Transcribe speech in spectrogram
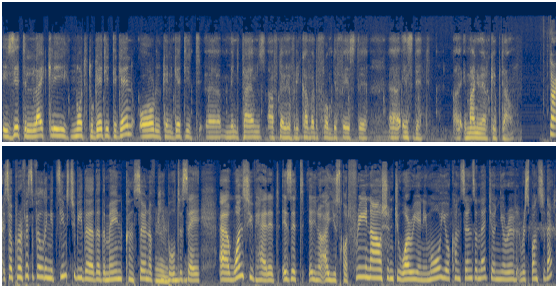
Is it likely not to get it again, or you can get it uh, many times after you have recovered from the first uh, uh, incident? Uh, Emmanuel, Cape Town. All right, so Professor Fielding, it seems to be the, the, the main concern of people to say, uh, once you've had it, is it, you know, are you scot free now? Shouldn't you worry anymore? Your concerns on that, your, your response to that?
